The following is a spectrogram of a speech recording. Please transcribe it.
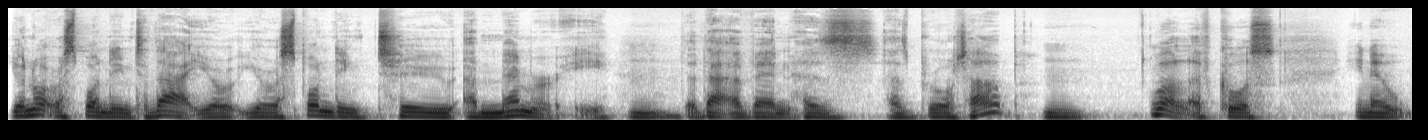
You're not responding to that. You're you're responding to a memory that that event has has brought up. Well, of course, you know,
